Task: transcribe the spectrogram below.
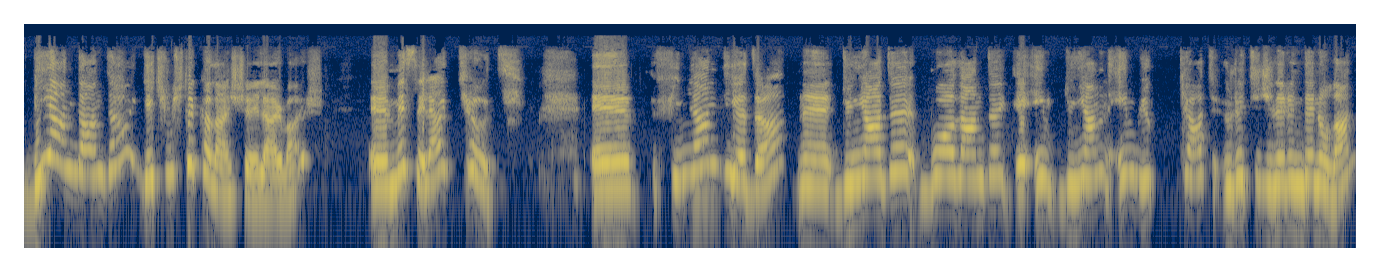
Bir yandan da geçmişte kalan şeyler var. E, mesela kağıt. E, Finlandiya'da e, dünyada bu alanda e, en, dünyanın en büyük kağıt üreticilerinden olan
